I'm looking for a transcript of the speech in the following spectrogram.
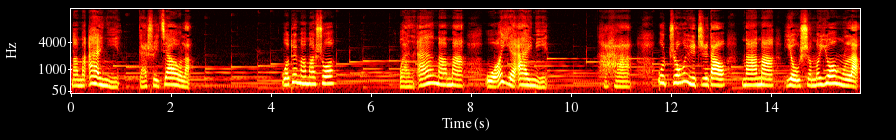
妈妈爱你，该睡觉了。”我对妈妈说。晚安，妈妈，我也爱你。哈哈，我终于知道妈妈有什么用了。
